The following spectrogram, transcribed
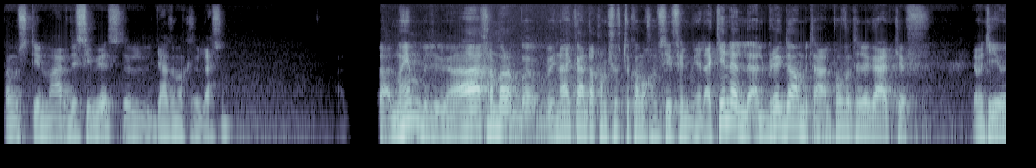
كم؟ 60 ما أعرف. دي CBS الجهاز المركزي للاحصاء المهم آخر مرة هناك كان رقم شفته كم؟ 50% لكن ال- ال breakdown بتاع ال poverty ده قاعد كيف؟ لما تيجي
